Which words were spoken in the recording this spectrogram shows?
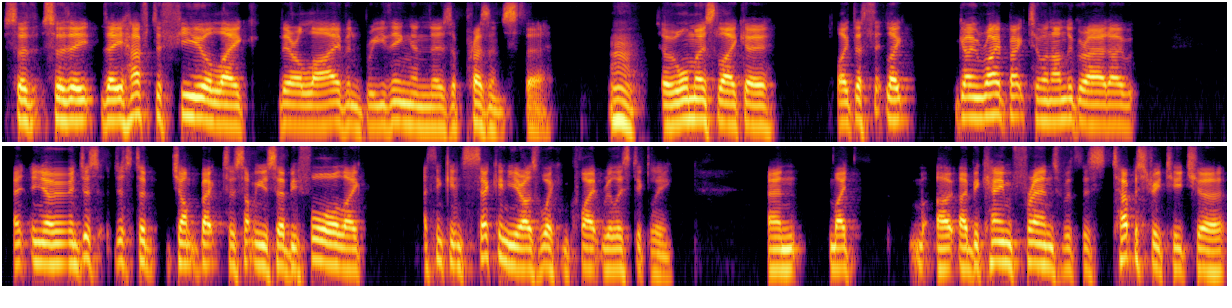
So so they they have to feel like they're alive and breathing and there's a presence there. Mm. so almost like a like the th- like going right back to an undergrad, I, you know, and just just to jump back to something you said before, like I think in second year I was working quite realistically, and my I became friends with this tapestry teacher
